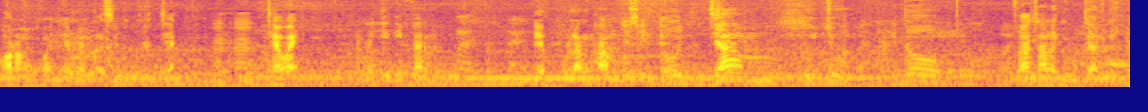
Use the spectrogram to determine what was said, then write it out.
orang tuanya memang sibuk kerja. Cewek namanya Jennifer. Dia pulang kampus itu jam 7 itu cuaca lagi hujan gitu.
